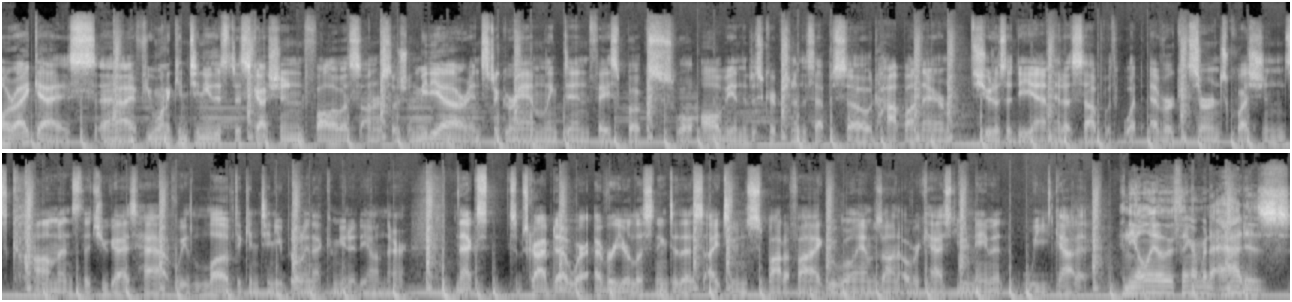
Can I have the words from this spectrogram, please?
All right, guys. Uh, if you want to continue this discussion, follow us on our social media, our Instagram, LinkedIn, Facebooks will all be in the description of this episode. Hop on there, shoot us a DM, hit us up with whatever concerns, questions, comments that you guys have. We love to continue building that community on there. Next, subscribe to wherever you're listening to this iTunes, Spotify, Google, Amazon, Overcast, you name it. We got it. And the only other thing I'm going to add is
